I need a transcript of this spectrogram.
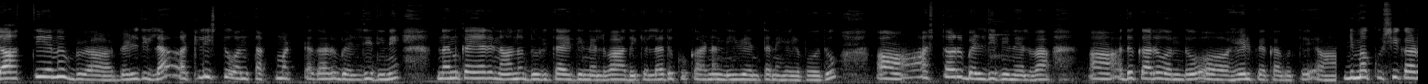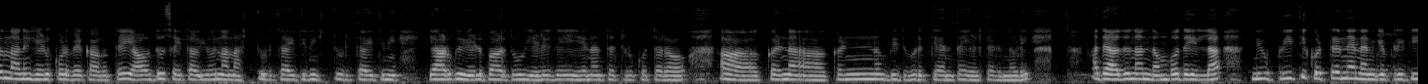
ಜಾಸ್ತಿ ಏನು ಬೆಳೆದಿಲ್ಲ. ಅಟ್ಲೀಸ್ಟ್ ಒಂದು ತಕ್ಕ ಮಟ್ಟಗಾರು ಬೆಳೆದಿದ್ದೀನಿ. ನನ್ನ ಕೈಯಾರೆ ನಾನು ದುಡಿತಾ ಇದ್ದೀನಲ್ವಾ? ಅದಕ್ಕೆಲ್ಲದಕ್ಕೂ ಕಾರಣ ನೀವೇ ಅಂತಲೇ ಹೇಳ್ಬೋದು. ಅಷ್ಟಾದ್ರು ಬೆಳೆದಿದ್ದೀನಿ ಅಲ್ವಾ ಅದಕ್ಕಾದ್ರೂ ಒಂದು ಹೇಳಬೇಕಾಗುತ್ತೆ. ನಿಮ್ಮ ಖುಷಿಗಾರು ನಾನು ಹೇಳ್ಕೊಳ್ಬೇಕಾಗುತ್ತೆ. ಯಾವುದು ಸಹಿತ, ಅಯ್ಯೋ, ನಾನು ಅಷ್ಟು ದುಡಿತಾ ಇದ್ದೀನಿ, ಇಷ್ಟು ದುಡಿತಾ ಇದ್ದೀನಿ. ಯಾರಿಗೂ ಹೇಳ್ಬಾರ್ದು ಹೇಳಿದೆ ಏನಂತ ತಿಳ್ಕೊತಾರೋ ಕಣ್ಣ, ಕಣ್ಣು ಬಿದ್ದುಬಿಡುತ್ತೆ ಅಂತ ಹೇಳ್ತಾರೆ ನೋಡಿ. ಅದ್ಯಾವುದು ನಾನು ನಂಬೋದೇ ಇಲ್ಲ. ನೀವು ಪ್ರೀತಿ ಕೊಟ್ಟರೆ ನನಗೆ ಪ್ರೀತಿ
